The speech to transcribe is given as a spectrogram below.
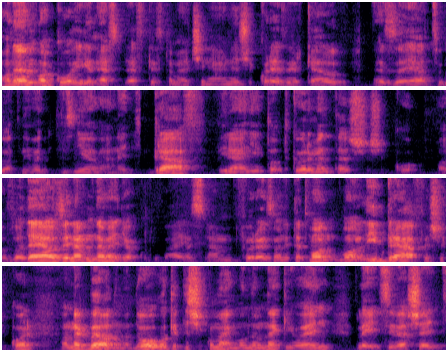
ha nem, akkor igen, ezt, ezt kezdtem el csinálni, és akkor ezért kell ezzel játszogatni, hogy ez nyilván egy gráf, irányított, körmentes, és akkor azzal, de azért nem, nem egy akkor ezt nem fölrajzolni. Tehát van, van libgráf, és akkor annak beadom a dolgokat, és akkor megmondom neki, hogy légy szíves egy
